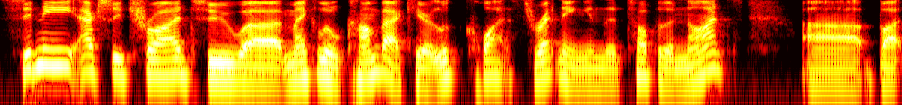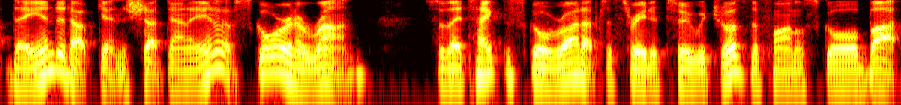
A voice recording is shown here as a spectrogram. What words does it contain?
Sydney actually tried to make a little comeback here. It looked quite threatening in the top of the ninth. Uh, but they ended up getting shut down. They ended up scoring a run. So they take the score right up to three to two, which was the final score. But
